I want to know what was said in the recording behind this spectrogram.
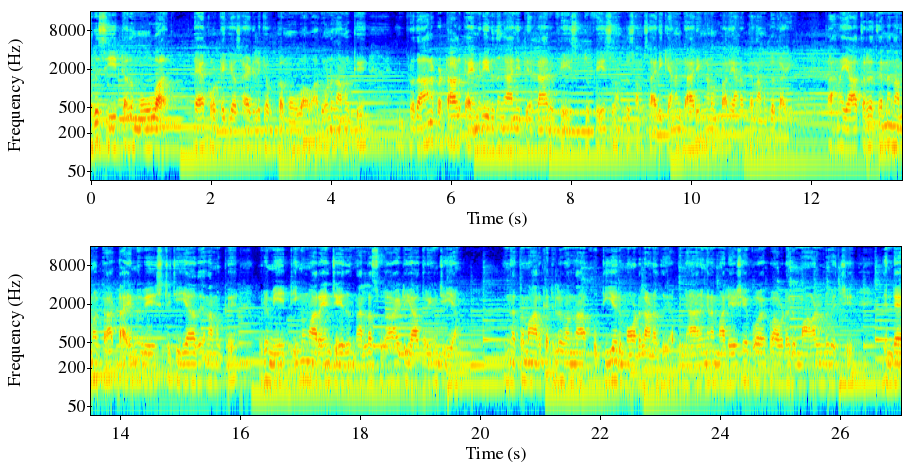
ഒരു സീറ്റ് അത് മൂവ് ആകും ബാക്കോട്ടേക്കോ സൈഡിലേക്കോ ഒക്കെ മൂവ് ആകും അതുകൊണ്ട് നമുക്ക് പ്രധാനപ്പെട്ട ആൾ കൈമിൽ ഇരുന്ന് കാഞ്ഞിട്ട് എല്ലാവരും ഫേസ് ടു ഫേസ് നമുക്ക് സംസാരിക്കാനും കാര്യങ്ങളും പറയാനൊക്കെ നമുക്ക് കഴിയും. കാരണം യാത്രയിൽ തന്നെ നമുക്ക് ആ ടൈം വേസ്റ്റ് ചെയ്യാതെ നമുക്ക് ഒരു മീറ്റിങ്ങും അറേഞ്ച് ചെയ്ത് നല്ല സുഖമായിട്ട് യാത്രയും ചെയ്യാം. ഇന്നത്തെ മാർക്കറ്റിൽ വന്ന പുതിയൊരു മോഡലാണിത്. അപ്പോൾ ഞാനിങ്ങനെ മലേഷ്യയിൽ പോയപ്പോൾ അവിടെ ഒരു മാളിൽ വെച്ച് ഇതിന്റെ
